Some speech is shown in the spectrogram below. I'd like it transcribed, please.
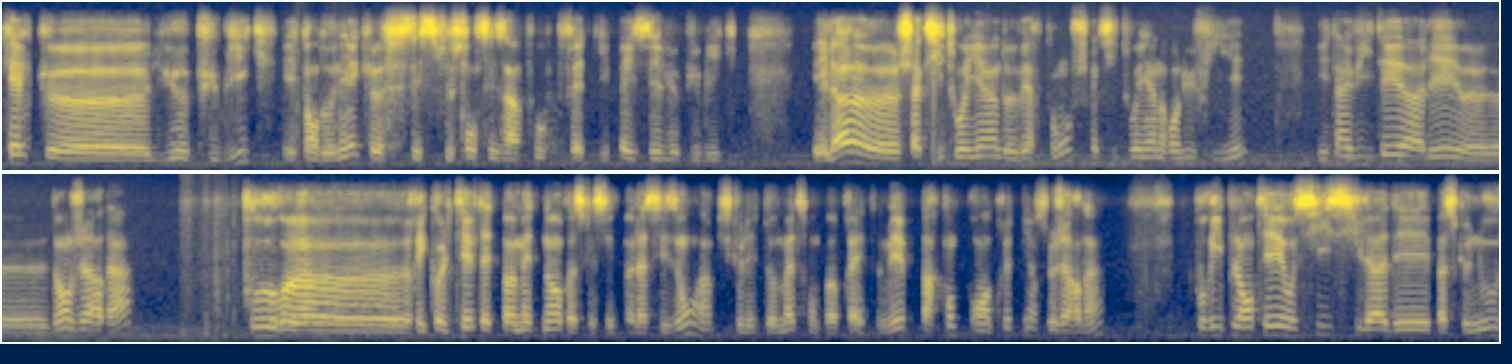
quelques lieux publics, étant donné que ce sont ses impôts en fait, qui payent ces lieux publics. Et là, euh, chaque citoyen de Verton, chaque citoyen de Renduflier est invité à aller euh, dans le jardin pour euh, récolter, peut-être pas maintenant parce que c'est pas la saison, hein, puisque les tomates sont pas prêtes, mais par contre pour entretenir ce jardin, pour y planter aussi s'il a des, parce que nous,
